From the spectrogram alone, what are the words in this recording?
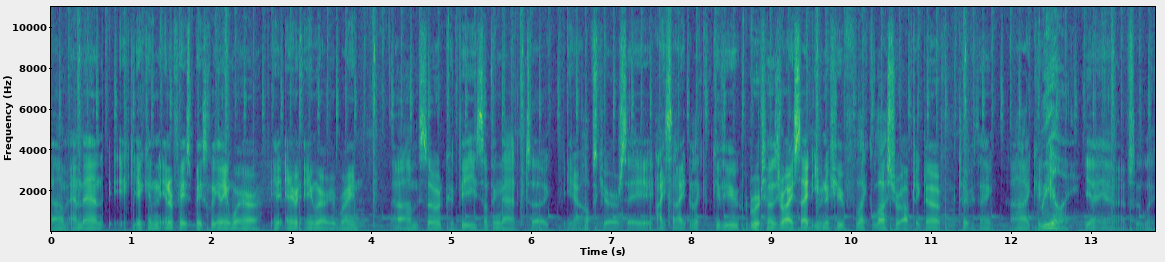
Um, and then it, it, can interface basically anywhere, anywhere in your brain. Um, so it could be something that uh, you know helps cure, say, eyesight, like give you returns your eyesight, even if you've like lost your optic nerve type of thing. Uh, really? Give, yeah, yeah, absolutely.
